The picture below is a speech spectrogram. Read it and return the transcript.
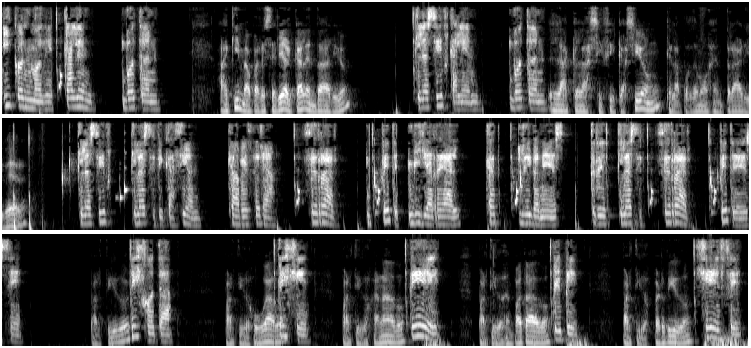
Icon mode. Calend. Botón. aquí me aparecería el calendario, Classic Calend. Botón. la clasificación, que la podemos entrar y ver, Clasif clasificación. Cabecera. Cerrar. PT. Villarreal. Cat. Leganés. 3. Clasic. Cerrar. PTS. partidos, PJ. partidos jugados, PG. partidos ganados, PE. Partidos empatados, PP. partidos perdidos, GF.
